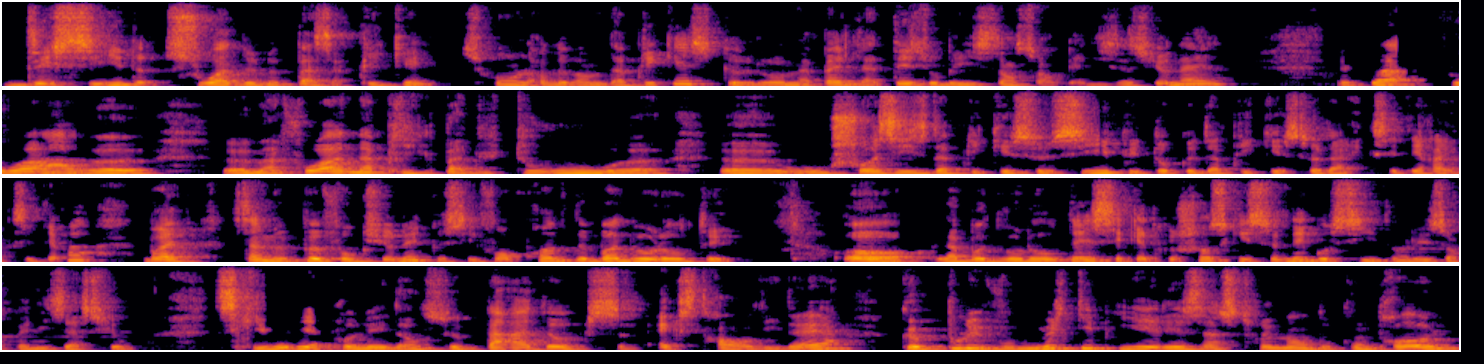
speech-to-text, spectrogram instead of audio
décident soit de ne pas appliquer ce qu'on leur demande d'appliquer, ce que l'on appelle la désobéissance organisationnelle, soit, euh, euh, ma foi, n'appliquent pas du tout, euh, ou choisissent d'appliquer ceci plutôt que d'appliquer cela, etc., etc. Bref, ça ne peut fonctionner que s'ils font preuve de bonne volonté. Or, la bonne volonté, c'est quelque chose qui se négocie dans les organisations. Ce qui veut dire qu'on est dans ce paradoxe extraordinaire que plus vous multipliez les instruments de contrôle,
